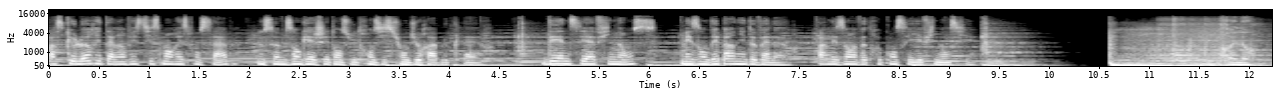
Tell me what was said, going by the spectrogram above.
Parce que l'heure est à l'investissement responsable, nous sommes engagés dans une transition durable claire. DNCA Finance, maison d'épargne de valeur. Parlez-en à votre conseiller financier. Renault.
